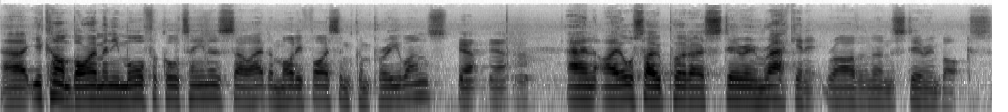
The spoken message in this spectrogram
Uh, you can't buy them anymore for Cortinas, so I had to modify some Capri ones. Yeah, yeah. And I also put a steering rack in it rather than a steering box.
